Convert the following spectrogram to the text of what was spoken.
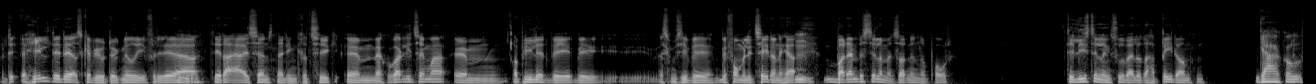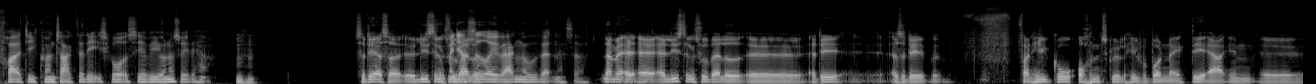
og det, hele det der skal vi jo dykke ned i, for det er mm. det, der er essensen af din kritik. Øhm, jeg kunne godt lige tænke mig øhm, at blive lidt ved, ved, hvad skal man sige, ved, ved formaliteterne her. Mm. Hvordan bestiller man sådan en rapport? Det er ligestillingsudvalget, der har bedt om den. Jeg har gået ud fra, at de kontakter det etiske råd og siger, at vi undersøger det her. Mm-hmm. Så det er altså øh, ligestillingsudvalget... Men jeg sidder i hverken af udvalgene, så... Nej, men er, er ligestillingsudvalget, øh, er det, altså det, for en helt god ordens skyld, helt forbundet af, det er en øh,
